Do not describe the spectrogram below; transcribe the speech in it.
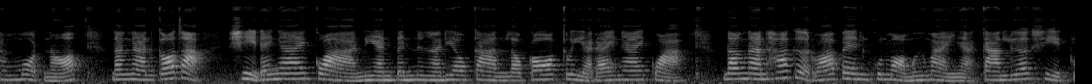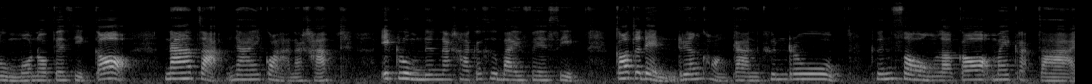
ทั้งหมดเนาะดังนั้นก็จะ ฉีดได้ง่ายกว่า เนียนเป็นเนื้อเดียวกัน แล้วก็เกลี่ยได้ง่ายกว่า ดังนั้นถ้าเกิดว่าเป็นคุณหมอมือใหม่เนี่ย การเลือกฉีดกลุ่ม monophasic ก็น่าจะง่ายกว่านะคะ อีกกลุ่มหนึ่งนะคะก็คือ biphasic ก็จะเด่นเรื่องของการขึ้นรูป ขึ้นทรงแล้วก็ไม่กระจาย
